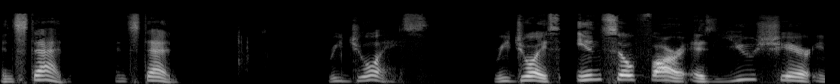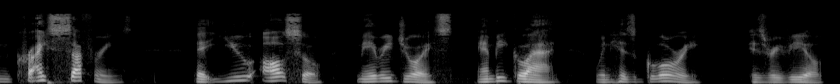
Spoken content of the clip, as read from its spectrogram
Instead, instead, rejoice. Rejoice insofar as you share in Christ's sufferings, that you also may rejoice and be glad when his glory is revealed.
